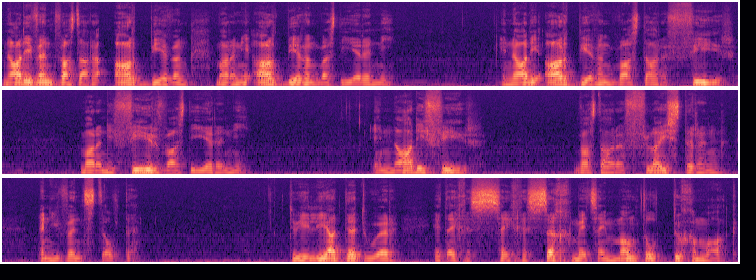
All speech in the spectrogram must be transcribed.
Na die wind was daar 'n aardbewing, maar in die aardbewing was die Here nie. En na die aardbewing was daar 'n vuur, maar in die vuur was die Here nie. En na die vuur was daar 'n fluistering in die windstilte. Toe Elia dit hoor, het hy ges sy gesig met sy mantel toegemaak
